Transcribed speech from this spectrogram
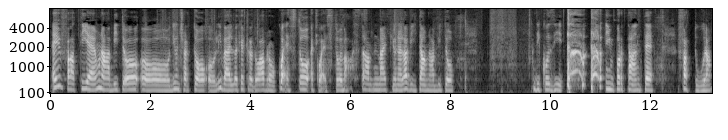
E infatti è un abito oh, di un certo oh, livello e che credo avrò questo e questo e basta, mai più nella vita un abito di così importante fattura.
